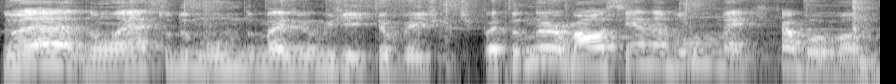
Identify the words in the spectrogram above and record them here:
Não é, não é todo mundo, mas do mesmo jeito eu vejo que, tipo, é tudo normal, assim, ah, não, vamos no Mac, acabou, vamos.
